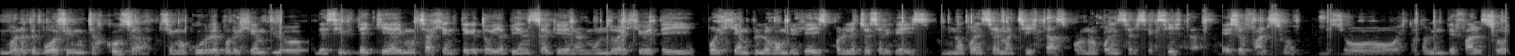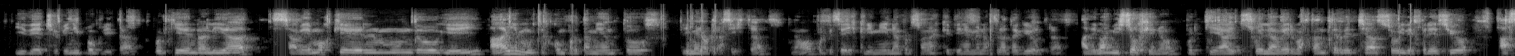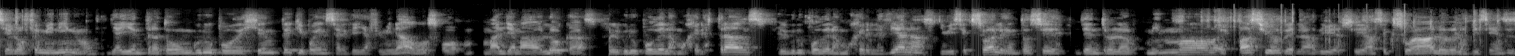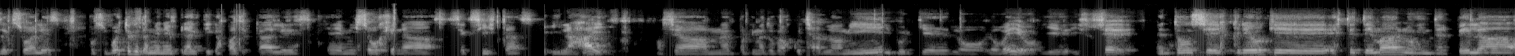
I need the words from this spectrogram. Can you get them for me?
bueno, te puedo decir muchas cosas. Se me ocurre, por ejemplo, decirte que hay mucha gente que todavía piensa que en el mundo LGBTI, por ejemplo, los hombres gays, por el hecho de ser gays, no pueden ser machistas o no pueden ser sexistas. Eso es falso. Eso es totalmente falso y de hecho es bien hipócrita, porque en realidad sabemos que en el mundo gay hay muchos comportamientos primero clasistas, ¿no? porque se discrimina a personas que tienen menos plata que otras, además misógeno, porque suele haber bastante rechazo y desprecio hacia lo femenino, y ahí entra todo un grupo de gente que pueden ser gay afeminados o mal llamados locas, el grupo de las mujeres trans, el grupo de las mujeres lesbianas y bisexuales, entonces dentro de los mismos espacios de la diversidad sexual o de las disidencias sexuales, por supuesto que también hay prácticas patriarcales, eh, misógenas, sexistas, y las hay. O sea, porque me ha tocado escucharlo a mí y porque lo, lo veo y, y, sucede. Entonces, creo que este tema nos interpela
